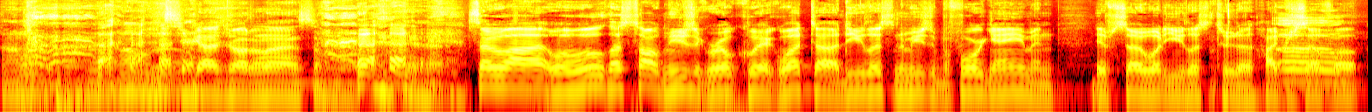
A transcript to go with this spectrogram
one time. you gotta draw the line somewhere. Yeah. So, uh, well, well, let's talk music real quick. What uh, do you listen to music before game, and if so, what do you listen to to hype uh, yourself up?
